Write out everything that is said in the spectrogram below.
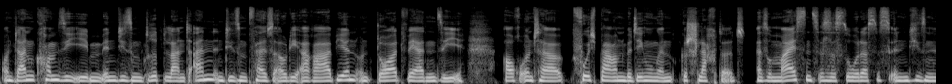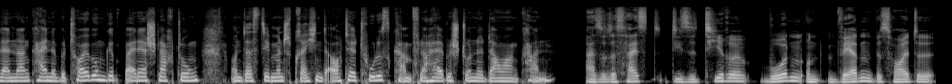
Und dann kommen sie eben in diesem Drittland an, in diesem Fall Saudi-Arabien, und dort werden sie auch unter furchtbaren Bedingungen geschlachtet. Also meistens ist es so, dass es in diesen Ländern keine Betäubung gibt bei der Schlachtung und dass dementsprechend auch der Todeskampf eine halbe Stunde dauern kann. Also das heißt, diese Tiere wurden und werden bis heute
